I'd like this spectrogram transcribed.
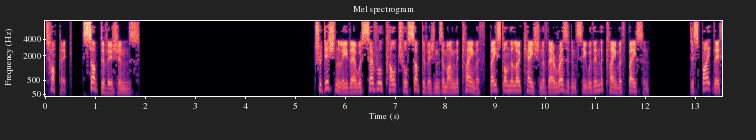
Topic: Subdivisions. Traditionally there were several cultural subdivisions among the Klamath, based on the location of their residency within the Klamath Basin. Despite this,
